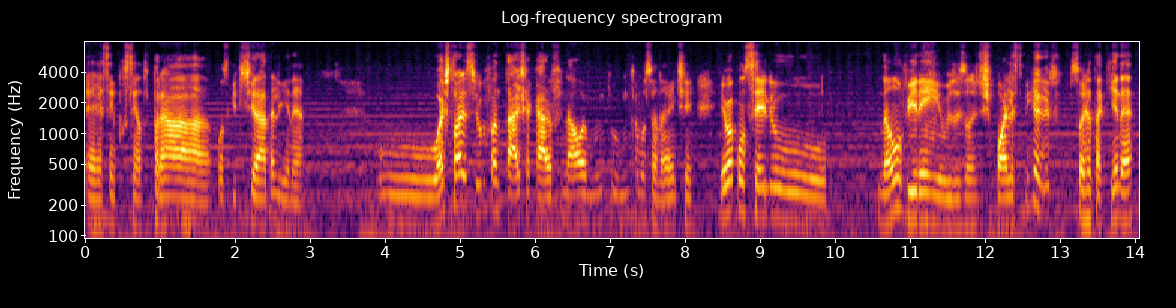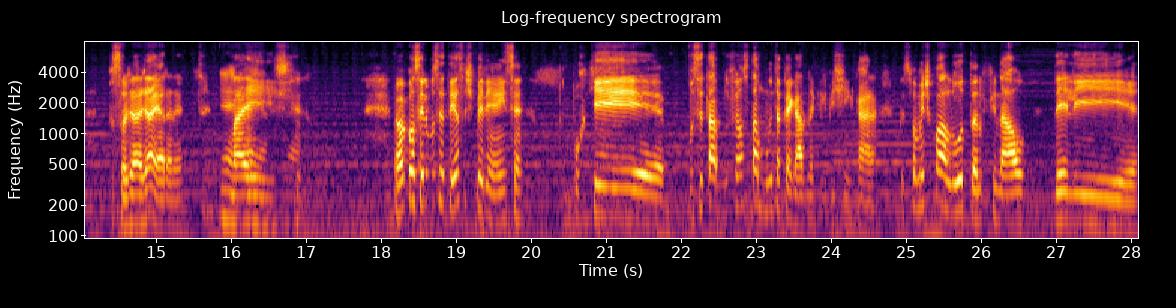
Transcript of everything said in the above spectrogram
é, 100% para conseguir te tirar dali, né? O, a história desse jogo é fantástica, cara. O final é muito, muito emocionante. Eu aconselho não ouvirem os zonas de spoilers, se bem que a pessoa já tá aqui, né? A pessoa já, já era, né? É, Mas. É, é. Eu aconselho você ter essa experiência, porque você tá. No final você tá muito apegado naquele bichinho, cara. Principalmente com a luta no final dele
